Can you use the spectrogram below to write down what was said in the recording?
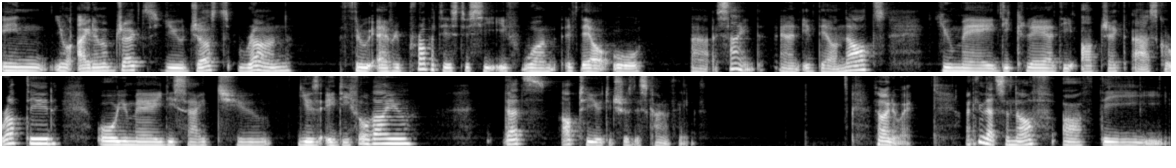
in your item object, you just run through every properties to see if one if they are all uh, assigned, and if they are not, you may declare the object as corrupted, or you may decide to use a default value. That's up to you to choose this kind of things. So anyway, I think that's enough of the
